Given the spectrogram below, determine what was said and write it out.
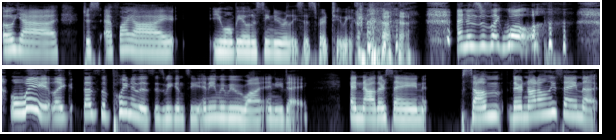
oh yeah just fyi you won't be able to see new releases for two weeks. And it's just like well wait like that's the point of this is we can see any movie we want any day. And now they're saying some they're not only saying that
